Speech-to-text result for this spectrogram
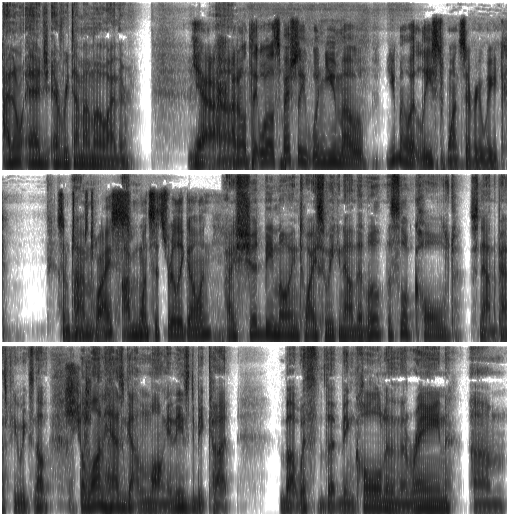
I I don't edge every time I mow either. Yeah, I Um, don't think. Well, especially when you mow, you mow at least once every week. Sometimes I'm- twice I'm- once it's really going. I should be mowing twice a week now. The little, this little cold snap the past few weeks. Now the lawn has gotten long. It needs to be cut, but with the being cold and then the rain, um,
